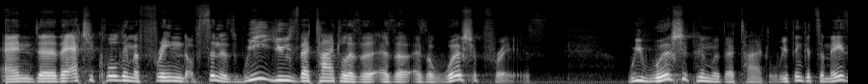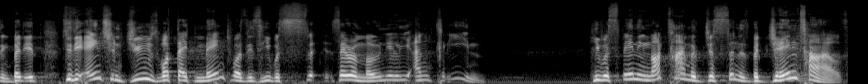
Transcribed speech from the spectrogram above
And uh, they actually called him a friend of sinners. We use that title as a, as a, as a worship phrase. We worship him with that title. We think it's amazing. But it, to the ancient Jews, what that meant was is he was ceremonially unclean. He was spending not time with just sinners, but Gentiles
